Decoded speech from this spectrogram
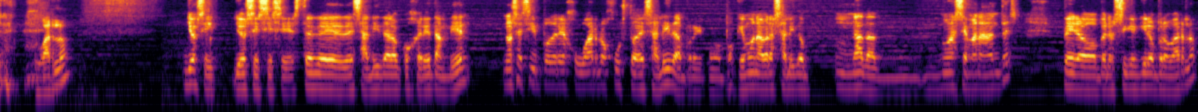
¿Jugarlo? Yo sí, yo sí, sí, sí. Este de salida lo cogeré también. No sé si podré jugarlo justo de salida, porque como Pokémon habrá salido nada, una semana antes, pero, pero sí que quiero probarlo.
